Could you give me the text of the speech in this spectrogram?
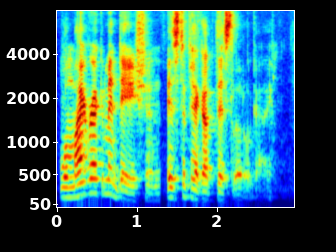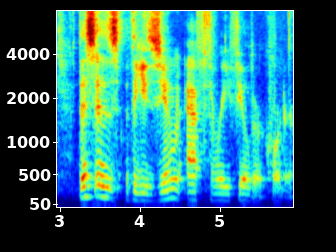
Well, my recommendation is to pick up this little guy. This is the Zoom F3 field recorder.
